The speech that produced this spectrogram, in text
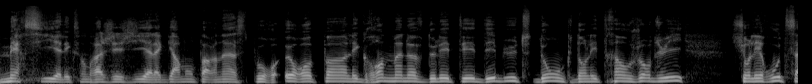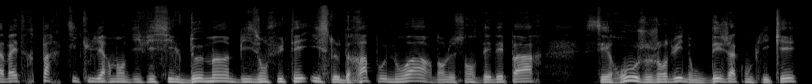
Merci Alexandra Gégy à la gare Montparnasse pour Europe 1. Les grandes manœuvres de l'été débutent donc dans les trains aujourd'hui. Sur les routes, ça va être particulièrement difficile. Demain, Bison Futé hisse le drapeau noir dans le sens des départs. C'est rouge aujourd'hui, donc déjà compliqué.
